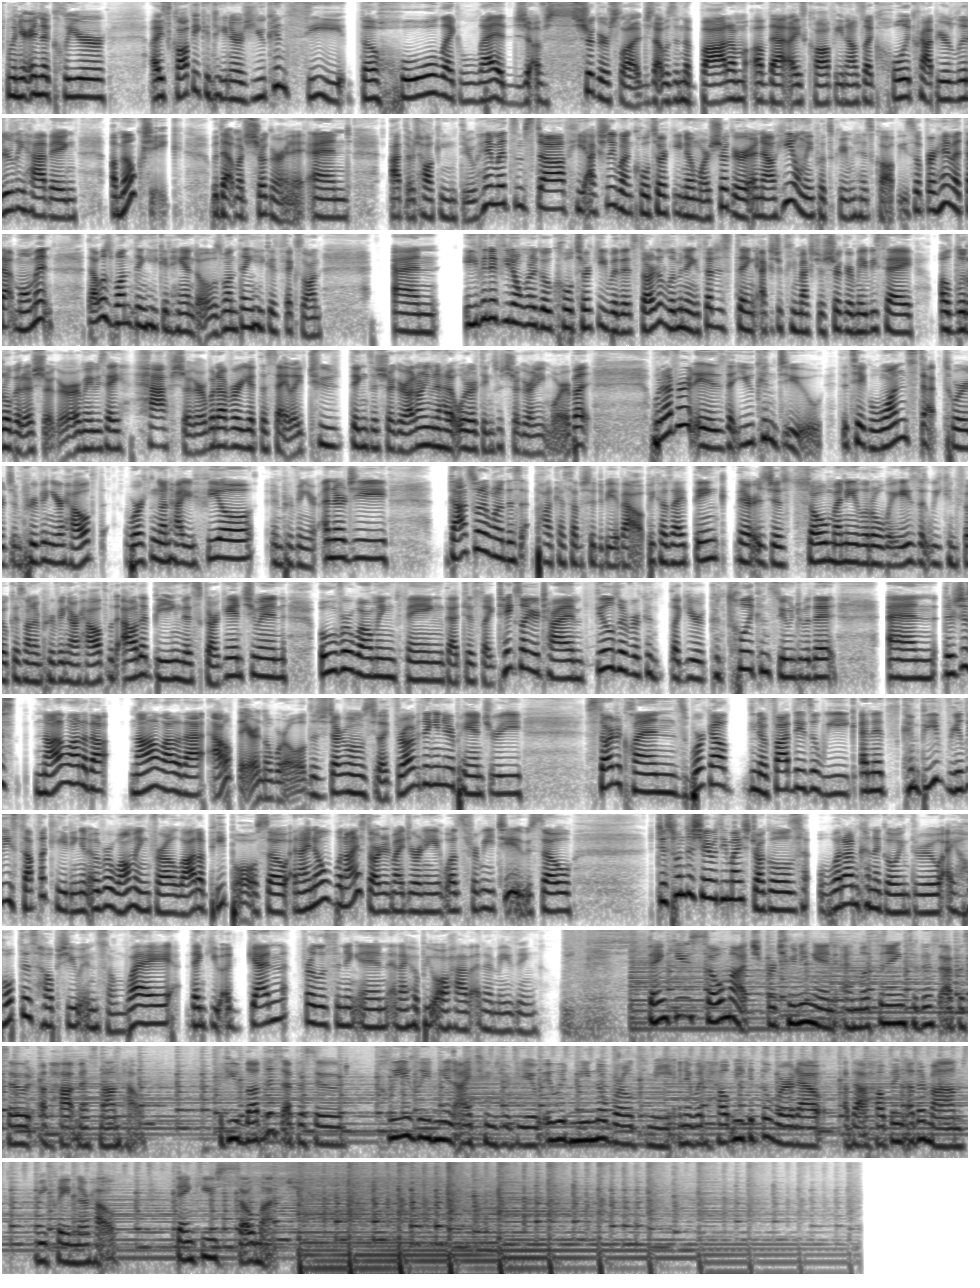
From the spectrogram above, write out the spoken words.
when you're in the clear iced coffee containers, you can see the whole like ledge of sugar sludge that was in the bottom of that iced coffee. And I was like, holy crap, you're literally having a milkshake with that much sugar in it. And after talking through him with some stuff, he actually went cold turkey, no more sugar. And now he only puts cream in his coffee. So for him at that moment, that was one thing he could handle. It was one thing he could fix on. And even if you don't want to go cold turkey with it, start eliminating instead of saying extra cream, extra sugar, maybe say a little bit of sugar or maybe say half sugar, whatever you have to say, like two things of sugar. I don't even know how to order things with sugar anymore. But whatever it is that you can do to take one step towards improving your health, working on how you feel, improving your energy, that's what I wanted this podcast episode to be about because I think there is just so many little ways that we can focus on improving our health without it being this gargantuan, overwhelming thing that just like takes all your time, feels over like you're totally consumed with it. And there's just not a lot about not a lot of that out there in the world. There's just everyone to like throw everything in your pantry, start a cleanse, work out, you know, five days a week. And it can be really suffocating and overwhelming for a lot of people. So, and I know when I started my journey, it was for me too. So, just wanted to share with you my struggles, what I'm kind of going through. I hope this helps you in some way. Thank you again for listening in, and I hope you all have an amazing week. Thank you so much for tuning in and listening to this episode of Hot Mess Mom Health. If you love this episode, please leave me an iTunes review. It would mean the world to me and it would help me get the word out about helping other moms reclaim their health. Thank you so much.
